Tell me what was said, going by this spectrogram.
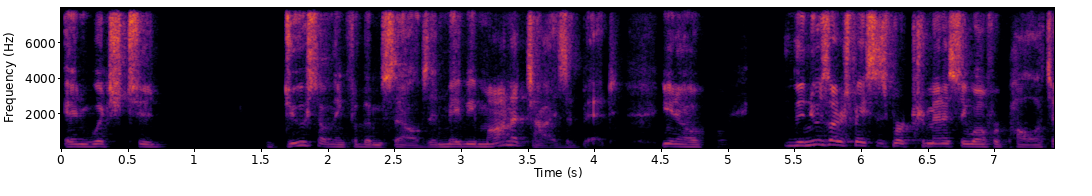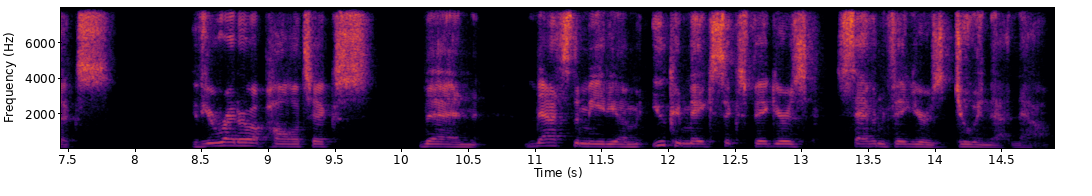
in which to do something for themselves and maybe monetize a bit. You know, the newsletter spaces work tremendously well for politics. If you write about politics, then that's the medium. You can make six figures, seven figures doing that now.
